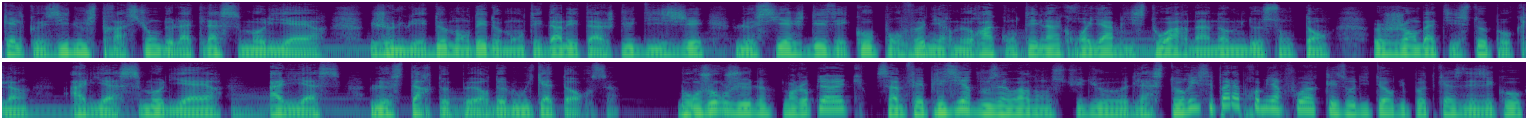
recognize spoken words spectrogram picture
quelques illustrations de l'Atlas Molière. Je lui ai demandé de monter d'un étage du 10G le siège des échos pour venir me raconter l'incroyable histoire d'un homme de son temps, Jean-Baptiste Poquelin, alias Molière, alias le start-upper de Louis XIV. Bonjour Jules. Bonjour Pierrick. Ça me fait plaisir de vous avoir dans le studio de la story. C'est pas la première fois que les auditeurs du podcast des échos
